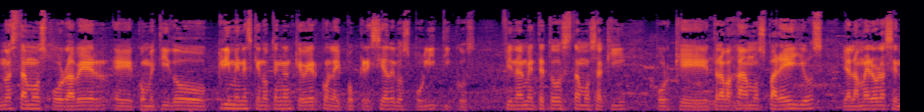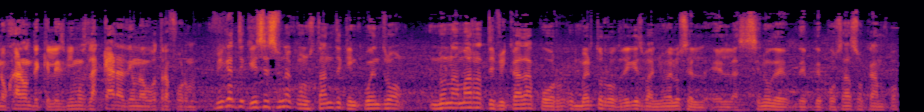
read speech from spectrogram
no estamos por haber eh, cometido crímenes que no tengan que ver con la hipocresía de los políticos. Finalmente todos estamos aquí porque trabajamos para ellos y a la mera hora se enojaron de que les vimos la cara de una u otra forma. Fíjate que esa es una constante que encuentro, no nada más ratificada por Humberto Rodríguez Bañuelos, el, el asesino de, de, de Posazo Campo,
